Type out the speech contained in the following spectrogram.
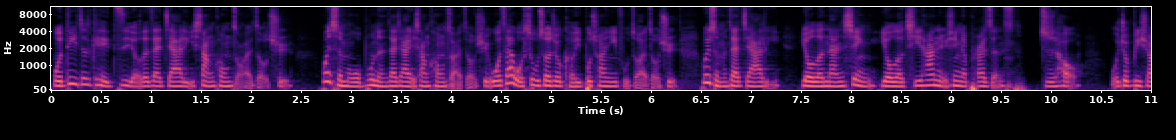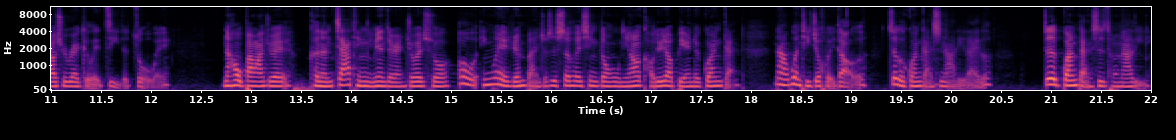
我弟就是可以自由的在家里上空走来走去，为什么我不能在家里上空走来走去？我在我宿舍就可以不穿衣服走来走去，为什么在家里有了男性有了其他女性的 presence 之后，我就必须要去 regulate 自己的作为？然后我爸妈就会可能家庭里面的人就会说：“哦，因为人本来就是社会性动物，你要考虑到别人的观感。”那问题就回到了这个观感是哪里来的？这个观感是从哪里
